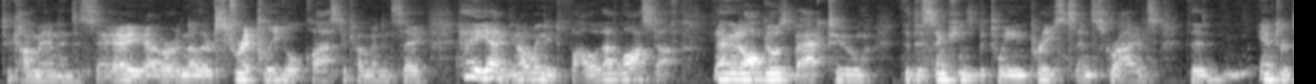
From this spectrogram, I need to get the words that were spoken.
to come in and to say, hey, or another strict legal class to come in and say, hey, yeah, you know, we need to follow that law stuff. And it all goes back to the distinctions between priests and scribes that entered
